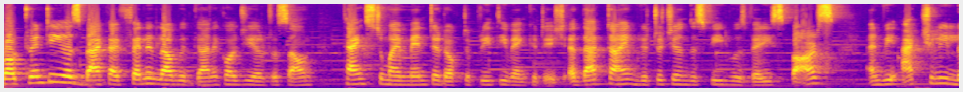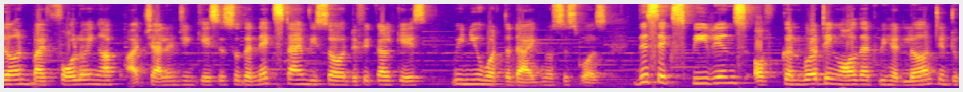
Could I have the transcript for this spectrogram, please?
about 20 years back, I fell in love with gynecology ultrasound thanks to my mentor, Dr. Preeti Venkatesh. At that time, literature in this field was very sparse, and we actually learned by following up our challenging cases. So the next time we saw a difficult case, we knew what the diagnosis was. This experience of converting all that we had learned into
